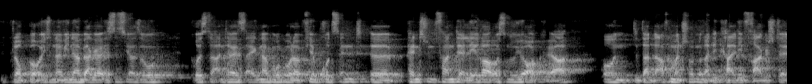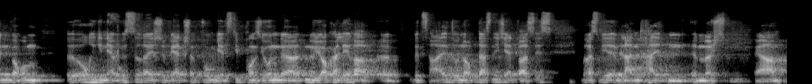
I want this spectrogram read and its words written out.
ich glaube, bei euch in der Wienerberger ist es ja so, größte Anteilseignergruppe oder vier Prozent äh, Pension Fund der Lehrer aus New York, ja. Und da darf man schon radikal die Frage stellen, warum äh, originär österreichische Wertschöpfung jetzt die Pension der New Yorker Lehrer äh, bezahlt und ob das nicht etwas ist, was wir im Land halten äh, möchten. Ja,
